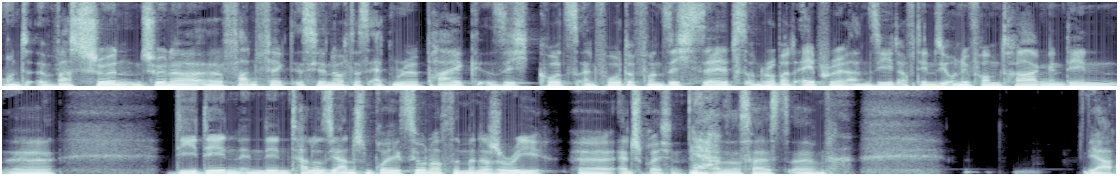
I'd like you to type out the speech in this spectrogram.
Und äh, was schön, ein schöner äh, Fun Fact ist hier noch, dass Admiral Pike sich kurz ein Foto von sich selbst und Robert April ansieht, auf dem sie Uniformen tragen, in denen äh, die denen in den talosianischen Projektionen aus The Menagerie äh, entsprechen. Ja. Also das heißt, ähm, ja,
